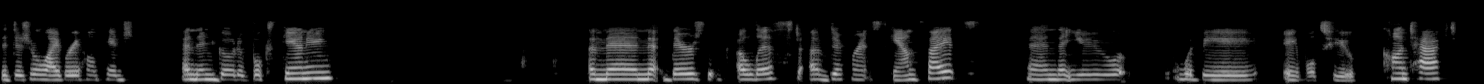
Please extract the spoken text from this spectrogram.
the digital library homepage and then go to book scanning and then there's a list of different scan sites and that you would be able to contact.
